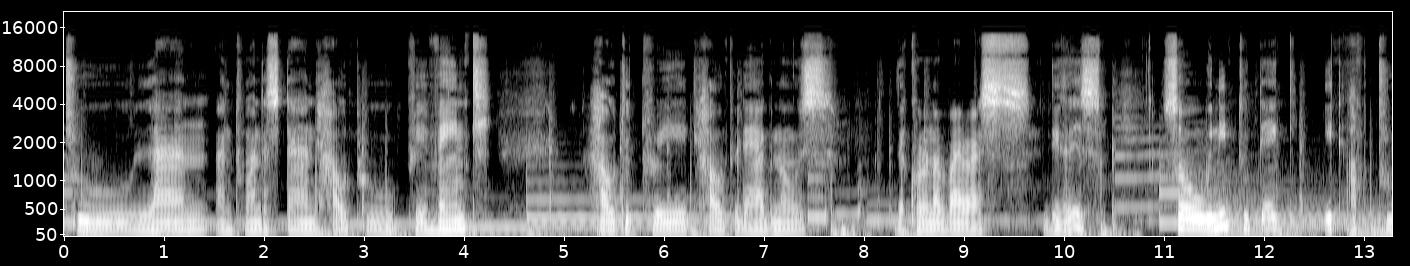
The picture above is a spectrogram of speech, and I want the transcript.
to learn and to understand how to prevent, how to treat, how to diagnose the coronavirus disease. So we need to take it up to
